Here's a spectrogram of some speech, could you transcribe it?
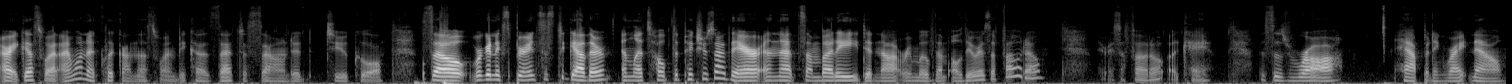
All right, guess what? I want to click on this one because that just sounded too cool. So we're going to experience this together, and let's hope the pictures are there and that somebody did not remove them. Oh, there is a photo. There is a photo. Okay. This is raw happening right now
